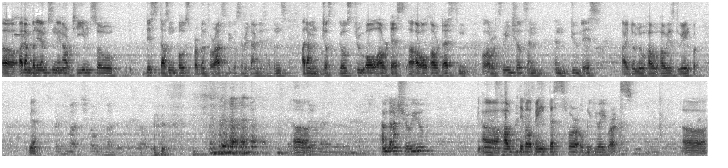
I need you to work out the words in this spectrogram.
uh, Adam Williamson in our team, so this doesn't pose problem for us because every time this happens, Adam just goes through all our tests, uh, all our tests and all our screenshots and, and do this. I don't know how, how he's doing, but yeah. Pretty much as well. Uh, I'm gonna show you uh, how developing tests for OpenQA works. Uh,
